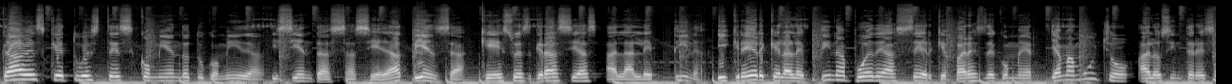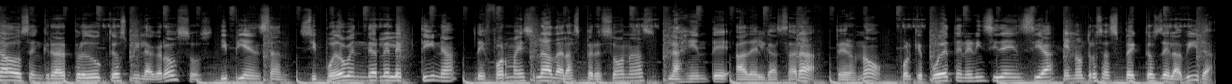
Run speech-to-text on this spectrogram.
Cada vez que tú estés comiendo tu comida y sientas saciedad, piensa que eso es gracias a la leptina. Y creer que la leptina puede hacer que pares de comer llama mucho a los interesados en crear productos milagrosos y piensan, si puedo venderle leptina de forma aislada a las personas, la gente adelgazará. Pero no, porque puede tener incidencia en otros aspectos de la vida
